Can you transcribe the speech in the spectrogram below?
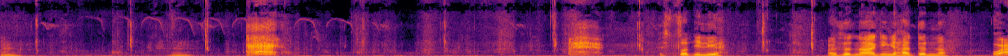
อืม อืมสดอีหลีเออสดนะกินยาต้นเนาะว้า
